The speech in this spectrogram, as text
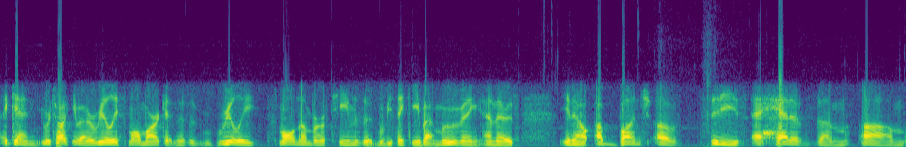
again, we're talking about a really small market, and there's a really small number of teams that would be thinking about moving, and there's you know a bunch of cities ahead of them um,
